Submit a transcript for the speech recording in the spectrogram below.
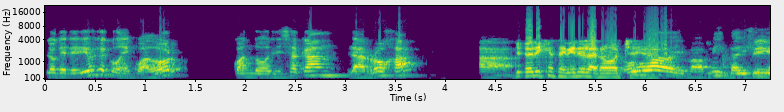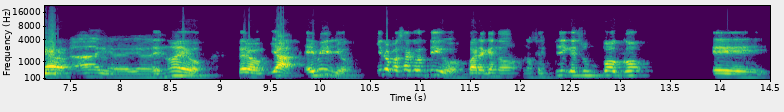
lo que te digo es que con Ecuador, cuando le sacan la roja a... Yo dije se viene la noche. Uy, mamita, dije Sí, ya. ay, ay, ay. de nuevo. Pero ya, Emilio, quiero pasar contigo para que no- nos expliques un poco eh,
